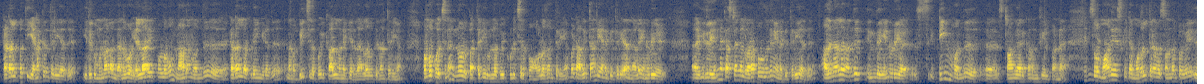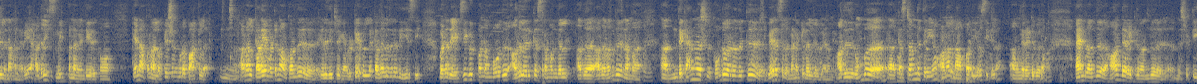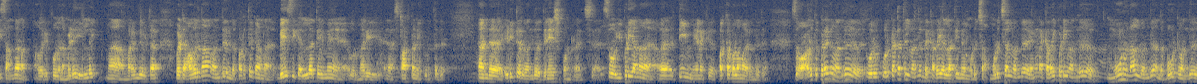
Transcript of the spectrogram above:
கடல் பற்றி எனக்கும் தெரியாது. இதுக்கு முன்னால் அந்த அனுபவம் எல்லாரையும் போலவும் நானும் வந்து கடல் அப்படிங்கிறது நம்ம பீச்சில் போய் கால் நினைக்கிறது அளவுக்கு தான் தெரியும். ரொம்ப போச்சுன்னா இன்னொரு பத்தடி உள்ளே போய் குளிச்சிருப்போம். அவ்வளோதான் தெரியும். பட் அதை தாண்டி எனக்கு தெரியாதனால என்னுடைய இதுல என்ன கஷ்டங்கள் வரப்போகுதுன்னு எனக்கு தெரியாது. அதனால வந்து இந்த என்னுடைய டீம் வந்து ஸ்ட்ராங்கா இருக்கணும்னு ஃபீல் பண்ணேன். ஸோ மாதேஷ் கிட்ட முதல் தடவை சொன்னப்பவே இதுல நம்ம நிறைய ஹடில்ஸ் மீட் பண்ண வேண்டி இருக்கும் ஏன்னா அப்போ நான் லொக்கேஷன் கூட பார்க்கல. ஆனால் கதையை மட்டும் நான் உட்காந்து எழுதிட்டு இருக்கேன். ஒரு டேபிளில் கதை எழுதுறது ஈஸி பட் அதை எக்ஸிக்யூட் பண்ணும்போது அதில் இருக்க சிரமங்கள் அதை அதை வந்து நம்ம இந்த கேன்வாஸ்க்கு கொண்டு வர்றதுக்கு வேற சில மெனக்கெடல்கள் வேணும். அது ரொம்ப கஷ்டம்னு தெரியும். ஆனால் நான் அப்போ அதை யோசிக்கல. அவங்க ரெண்டு பேரும். அண்ட் வந்து ஆர்ட் டைரக்டர் வந்து மிஸ்டர் டி சந்தானம் அவர் இப்போது நம்மிடையே இல்லை. மறைந்து விட்டார். பட் அவர் தான் வந்து இந்த படத்துக்கான பேசிக் எல்லாத்தையுமே ஒரு மாதிரி ஸ்டார்ட் பண்ணி கொடுத்தது. அண்ட் எடிட்டர் வந்து தினேஷ் பொன்ராஜ் ஸோ இப்படியான டீம் எனக்கு பக்கபலமாக இருந்தது. ஸோ அதுக்கு பிறகு வந்து ஒரு ஒரு கட்டத்தில் வந்து இந்த கதை எல்லாத்தையுமே முடித்தோம் முடிச்சால் வந்து என்னென்ன கதைப்படி வந்து மூணு நாள் வந்து அந்த போட் வந்து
